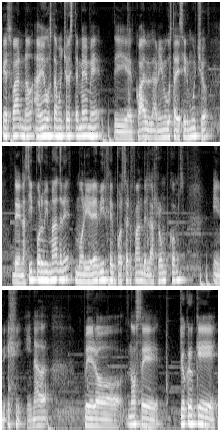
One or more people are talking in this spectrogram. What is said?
que es fan, ¿no? A mí me gusta mucho este meme, y el cual a mí me gusta decir mucho, de nací por mi madre, moriré virgen por ser fan de las romcoms y, y, nada. Pero no sé, yo creo que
